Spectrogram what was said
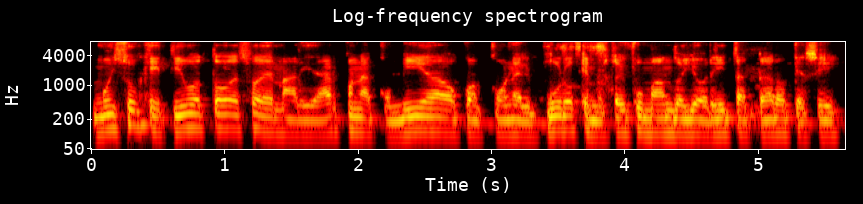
muy subjetivo todo eso de maridar con la comida o con, el puro que me estoy fumando yo ahorita, claro que sí.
